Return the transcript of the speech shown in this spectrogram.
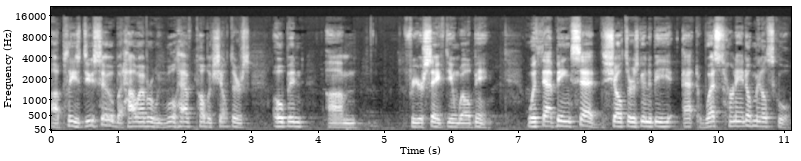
uh, please do so. But however, we will have public shelters open um, for your safety and well being. With that being said, the shelter is going to be at West Hernando Middle School.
